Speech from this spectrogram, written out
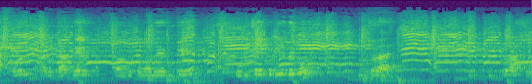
এখন আমি তাদের সঙ্গে তোমাদেরকে পরিচয় করিয়ে দেবো চলে আয়। চলে আসো।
